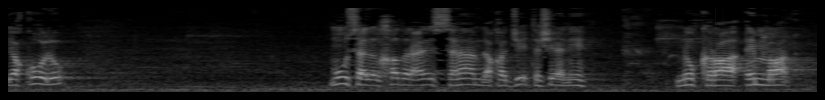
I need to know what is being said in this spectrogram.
يقول موسى للخضر عليه السلام لقد جئت شيئا إيه؟ نكرة إمرة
